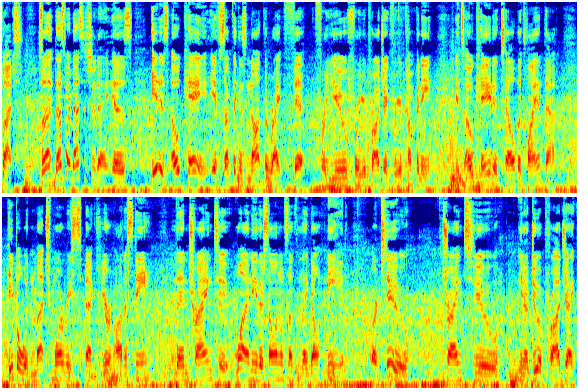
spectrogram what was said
But, so that, that's my message today is it is okay if something is not the right fit for you, for your project, for your company. It's okay to tell the client that. People would much more respect your honesty than trying to, one, either selling them something they don't need, or two, trying to, you know, do a project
